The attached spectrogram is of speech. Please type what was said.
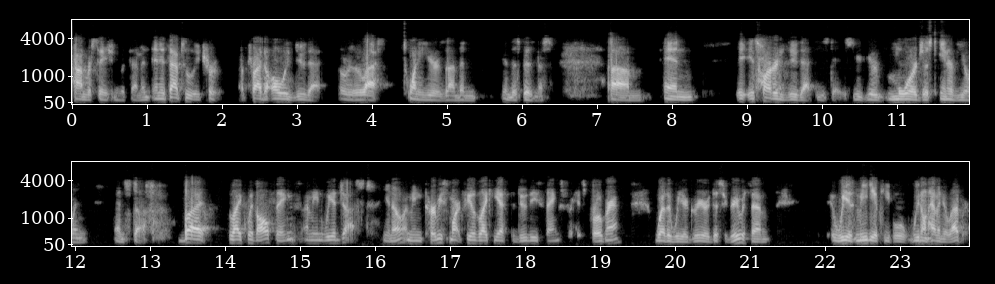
conversation with them. And, and it's absolutely true. I've tried to always do that over the last 20 years I've been in this business. Um, and it, it's harder to do that these days. You, you're more just interviewing and stuff. But like with all things, I mean, we adjust, you know, I mean, Kirby Smart feels like he has to do these things for his program, whether we agree or disagree with them. We as media people, we don't have any leverage.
